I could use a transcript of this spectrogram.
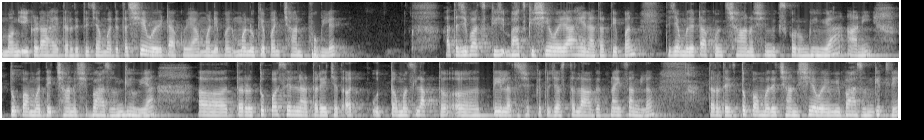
मग इकडं आहे तर ते त्याच्यामध्ये तर शेवई टाकूया. मने पण मनुके पण छान फुगलेत. आता जी भाजकी भाजकी शेवई आहे ना तर ते पण त्याच्यामध्ये टाकून छान अशी मिक्स करून घेऊया आणि तुपामध्ये छान अशी भाजून घेऊया. तर तूप असेल ना तर याच्यात अत उत्तमच लागतं. तेलाचं शक्यतो जास्त लागत नाही चांगलं. तर ते तुपामध्ये छान शेवई मी भाजून घेतले.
